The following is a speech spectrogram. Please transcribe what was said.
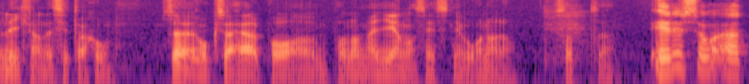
liknande situation. Så också här på, på de här genomsnittsnivåerna. Då. Så att, uh... Är det så att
